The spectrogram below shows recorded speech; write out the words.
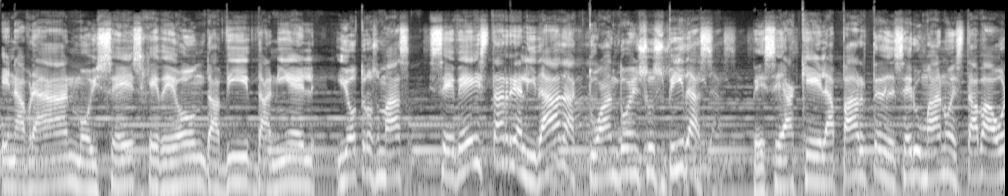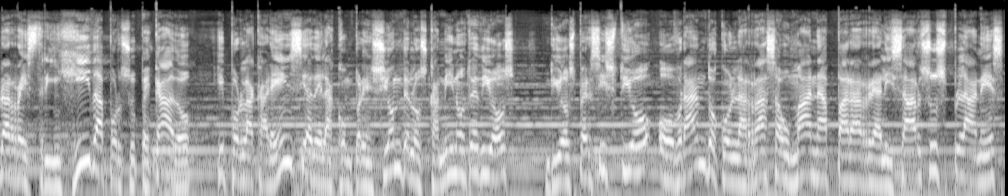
En Abraham, Moisés, Gedeón, David, Daniel y otros más se ve esta realidad actuando en sus vidas. Pese a que la parte del ser humano estaba ahora restringida por su pecado y por la carencia de la comprensión de los caminos de Dios, Dios persistió obrando con la raza humana para realizar sus planes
